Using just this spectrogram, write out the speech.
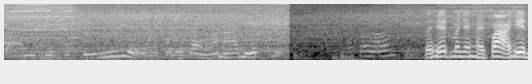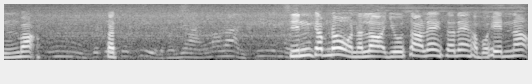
สามสิบกว่าปีแล้วก็ได้ตั้งมาหาเฮ็ด แต่เฮ็ดมันยังให้ป้าเห็นบ่อืมไปเก็บกะปิแล้วก็ย่างมาล้างกินสินกับโน่น่ะเลาะอยู่เศร้าแรงเศร้าแรงเขาบ่เห็นเนาะ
